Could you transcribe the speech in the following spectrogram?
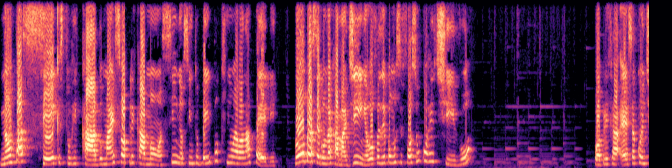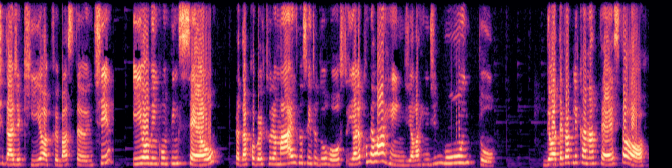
Não tá seco, esturricado, mas se eu aplicar a mão assim, eu sinto bem pouquinho ela na pele. Vamos para a segunda camadinha? Eu vou fazer como se fosse um corretivo. Vou aplicar essa quantidade aqui, ó, que foi bastante. E eu vim com o pincel para dar cobertura mais no centro do rosto. E olha como ela rende, ela rende muito. Deu até para aplicar na testa, ó.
